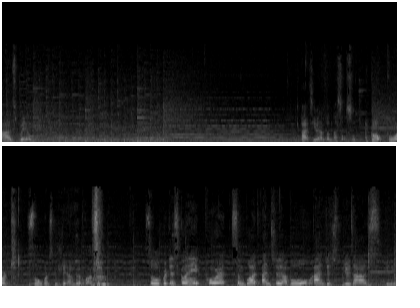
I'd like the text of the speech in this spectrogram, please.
as well. Back to you when I've done this also. I got bored, so we're just going straight in with the blood. so we're just going to pour some blood into a bowl and just use it as you need.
